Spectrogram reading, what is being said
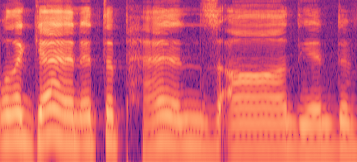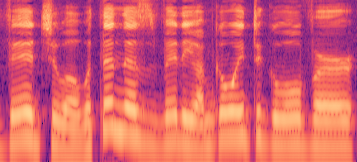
well, again, it depends on the individual. Within this video, I'm going to go over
